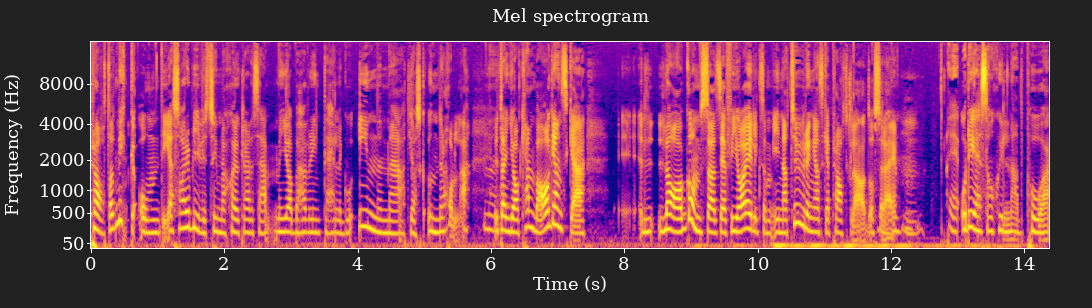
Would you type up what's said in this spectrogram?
pratat mycket om det så har det blivit så himla självklart att så här, men jag behöver inte heller gå in med att jag ska underhålla. Nej. Utan jag kan vara ganska eh, lagom så att säga, för jag är liksom i naturen ganska pratglad och sådär. Mm. Eh, Och det är sån skillnad på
